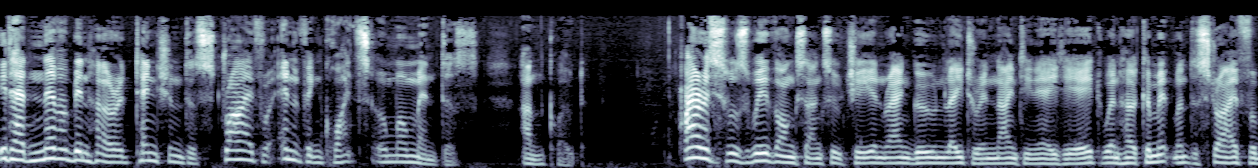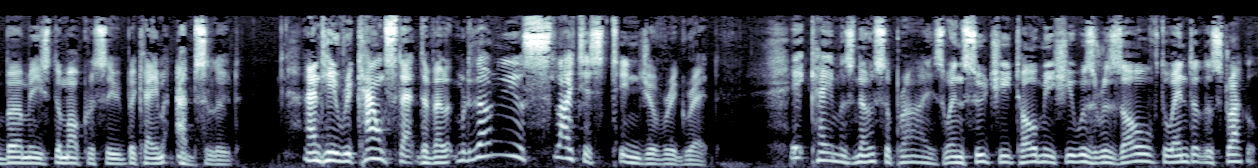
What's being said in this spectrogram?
it had never been her intention to strive for anything quite so momentous. Unquote. Aris was with Aung San Suu Kyi in Rangoon later in 1988 when her commitment to strive for Burmese democracy became absolute and he recounts that development with only the slightest tinge of regret. It came as no surprise when Suu Kyi told me she was resolved to enter the struggle.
